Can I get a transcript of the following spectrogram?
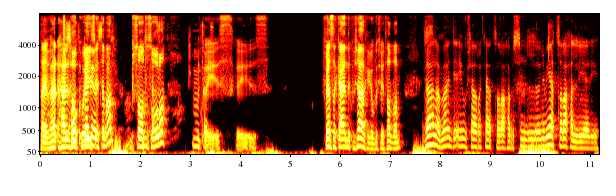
طيب هل هل هو كويس يعتبر؟ بصوت. وصوره ممتاز. كويس كويس. فيصل كان عندك مشاركة قبل شوي تفضل. لا لا ما عندي أي مشاركات صراحة بس من الأنميات صراحة اللي يعني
